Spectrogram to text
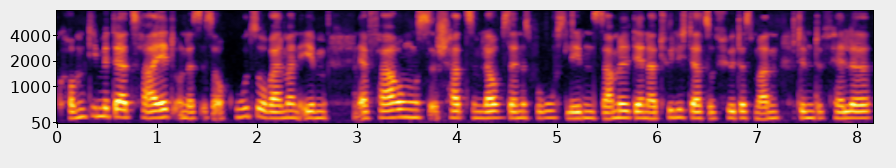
kommt die mit der Zeit und das ist auch gut so, weil man eben einen Erfahrungsschatz im Laufe seines Berufslebens sammelt, der natürlich dazu führt, dass man bestimmte Fälle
